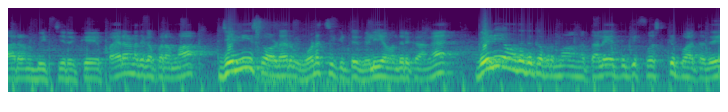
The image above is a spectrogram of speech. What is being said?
ஆரம்பிச்சிருக்கு ஃபயர் ஆனதுக்கு அப்புறமா சோடர் உடச்சிக்கிட்டு வெளியே வந்திருக்காங்க. வெளியே வந்ததுக்கு அப்புறமா அவங்க தலையை தூக்கி ஃபர்ஸ்ட் பார்த்தது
